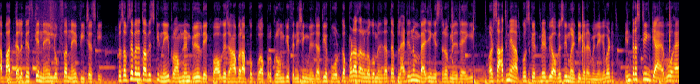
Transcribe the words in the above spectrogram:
अब बात कर लेते हैं इसके नए लुक्स और नए फीचर्स की। तो सबसे पहले तो आप इसकी नई प्रोमिनेंट ग्रिल देख पाओगे, जहाँ पर आपको प्रॉपर क्रोम की फिनिशिंग मिल जाती है फोर्ड का बड़ा सारा लोगो मिल जाता है प्लेटिनम बैजिंग इस तरफ़ मिल जाएगी, और साथ में आपको स्किड भी ऑब्वियसली मल्टी कलर मिलेंगे बट इंटरेस्टिंग क्या है, वो है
